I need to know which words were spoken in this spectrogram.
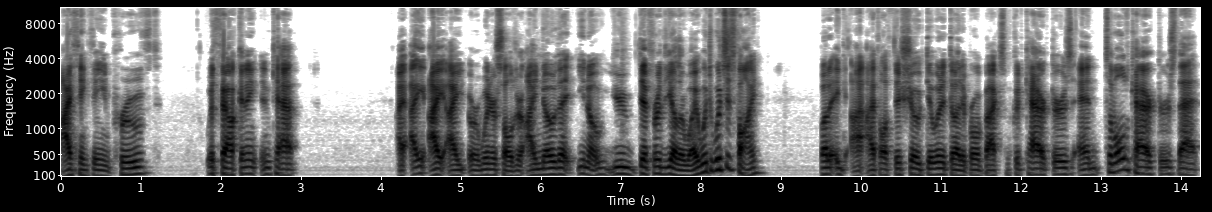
I think they improved with Falcon and Cap. I, I, I, I, or Winter Soldier. I know that you know you differ the other way, which which is fine. But it, I, I thought this show did what it did. It brought back some good characters and some old characters that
